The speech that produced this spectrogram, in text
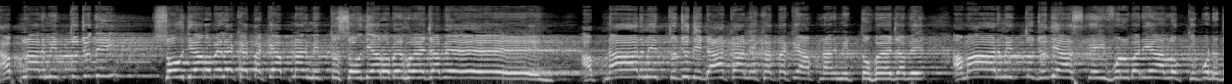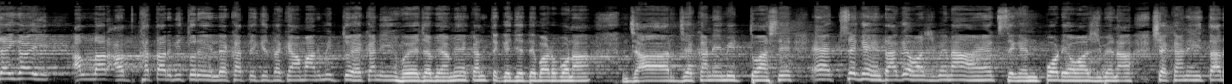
আপনার মৃত্যু যদি সৌদি আরবে লেখা থাকে, আপনার মৃত্যু সৌদি আরবে হয়ে যাবে। আপনার মৃত্যু যদি লেখা লেখা থাকে আপনার মৃত্যু হয়ে যাবে। আমার মৃত্যু যদি আজকে এই ফুলবাড়িয়া লক্ষ্মীপুর জায়গায় আল্লাহর আধ খাতার ভিতরে লেখা থেকে থাকে, আমার মৃত্যু এখানেই হয়ে যাবে, আমি এখান থেকে যেতে পারব না। যার যেখানে মৃত্যু আসে, এক সেকেন্ড আগেও আসবে না, এক সেকেন্ড পরেও আসবে না। সেখানেই তার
